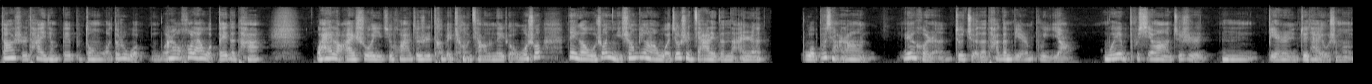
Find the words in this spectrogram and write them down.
当时他已经背不动我，都是我，然后后来我背的他，我还老爱说一句话，就是特别逞强的那种。我说那个，我说你生病了，我就是家里的男人，我不想让任何人就觉得他跟别人不一样。我也不希望，就是嗯，别人对他有什么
